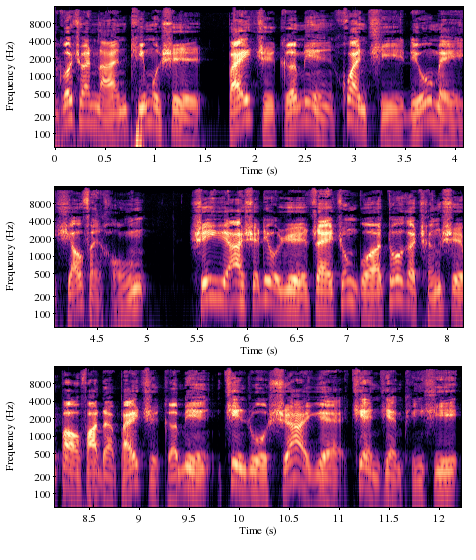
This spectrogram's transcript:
国专栏题目是“白纸革命唤起留美小粉红”。十一月二十六日，在中国多个城市爆发的白纸革命，进入十二月渐渐平息，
